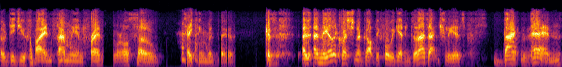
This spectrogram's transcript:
or did you find family and friends were also taking with the because and the other question I've got before we get into that actually is back then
